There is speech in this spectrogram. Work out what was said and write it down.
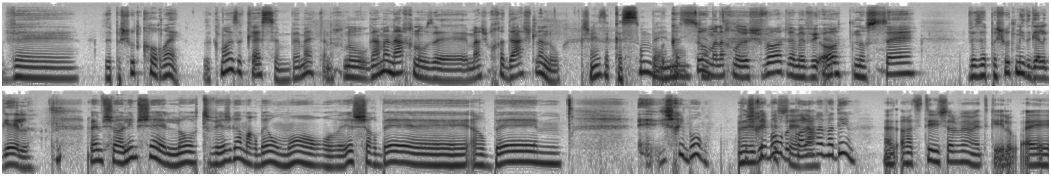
וזה פשוט קורה. זה כמו איזה קסם, באמת, אנחנו, גם אנחנו, זה משהו חדש לנו. תשמעי, זה קסום בעיניי. קסום, כן. אנחנו יושבות ומביאות כן. נושא, וזה פשוט מתגלגל. והם שואלים שאלות, ויש גם הרבה הומור, ויש הרבה, הרבה, יש חיבור. יש חיבור השאלה. בכל הרבדים. רציתי לשאול באמת, כאילו, אה,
